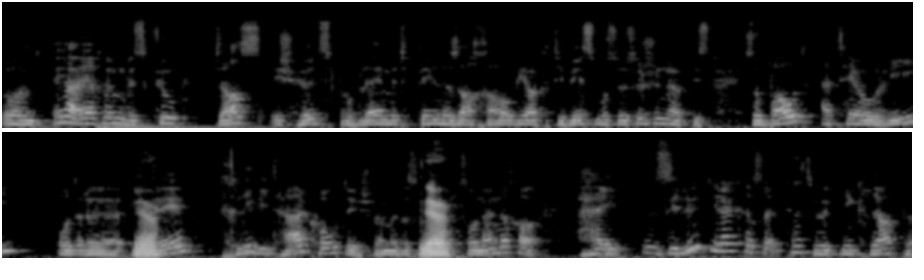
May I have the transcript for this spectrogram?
Und ja, ich habe irgendwie das Gefühl, das ist heute das Problem mit vielen Sachen, auch bei Aktivismus oder sonst etwas. Sobald eine Theorie oder eine Ja. Idee ein bisschen weit hergeholt ist, wenn man das Ja. so nennen kann, hey, sind Leute direkt sagen, das wird nicht klappen.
